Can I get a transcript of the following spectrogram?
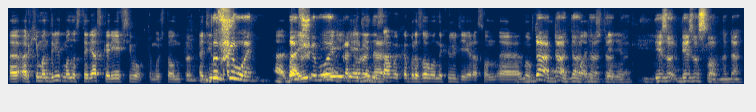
э, архимандрит монастыря, скорее всего, потому что он один бывший воин, а, да, бывший и, воин, и, который, и один да. из самых образованных людей, раз он, э, ну, да, да, да, да, да, да. Без, безусловно, да.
